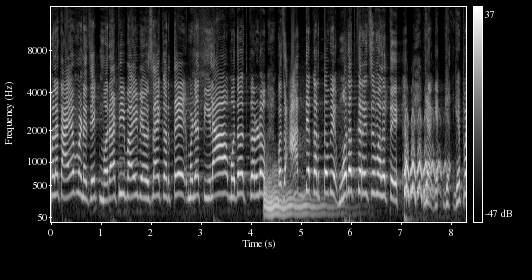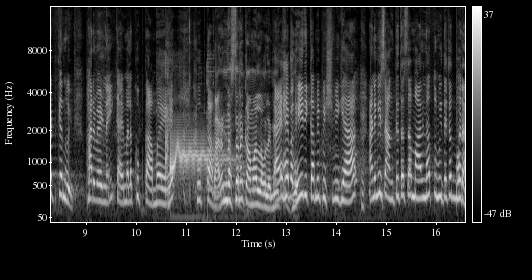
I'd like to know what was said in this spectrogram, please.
मला कायम म्हणायचे एक मराठी बाई व्यवसाय करते म्हणजे तिला मदत करणं माझं आद्य कर्तव्य मदत करायचं मला ते. घ्या घ्या घ्या घ्या पटकन होईल. फार वेळ नाही काय मला खूप काम आहे खूप काम कारण नसताना कामाला लावलं काय हे मी बघा ही रिकामी पिशवी घ्या. आणि मी सांगते तसा माल ना तुम्ही त्याच्यात भरा.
